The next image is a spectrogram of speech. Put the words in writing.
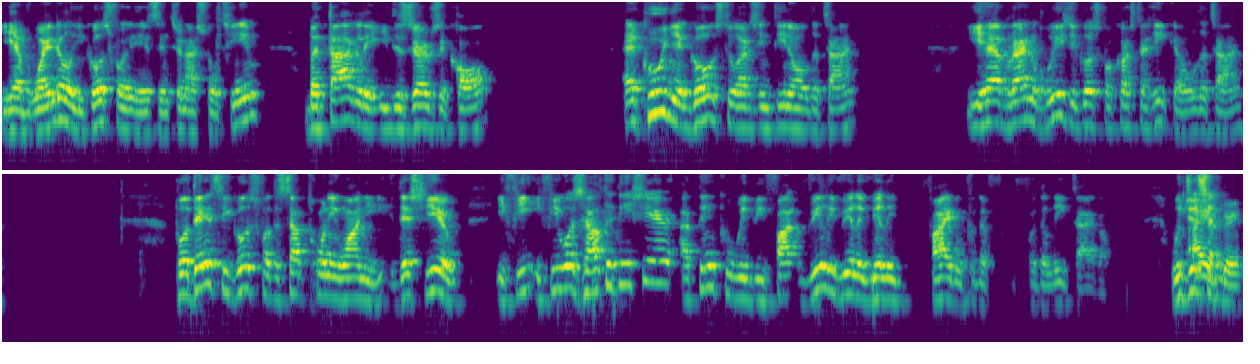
You have Wendell, he goes for his international team. Battaglia, he deserves a call. Acuna goes to Argentina all the time. You have Bryan Ruiz, he goes for Costa Rica all the time. Podence, he goes for the sub 21 this year if he if he was healthy this year, I think we'd be fi- really, really, really fighting for the for the league title. We just I had, agree.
